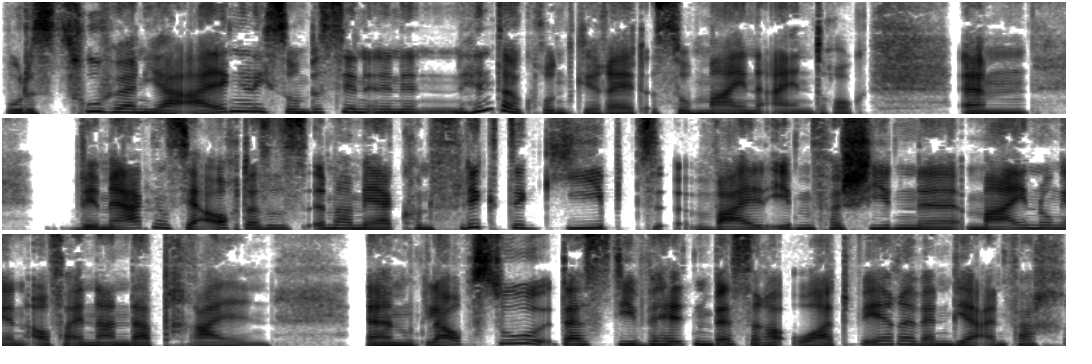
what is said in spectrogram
wo das Zuhören ja eigentlich so ein bisschen in den Hintergrund gerät, ist so mein Eindruck. Ähm, wir merken es ja auch, dass es immer mehr Konflikte gibt, weil eben verschiedene Meinungen aufeinander prallen. Ähm, glaubst du, dass die Welt ein besserer Ort wäre, wenn wir einfach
